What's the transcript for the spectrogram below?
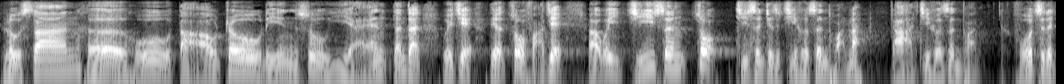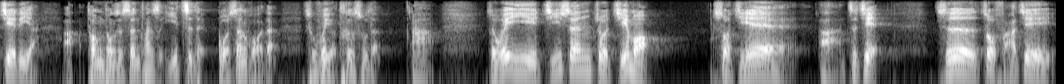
如山河湖岛洲林树岩等等为界；第二，做法界啊，为集生做集生，就是集合生团呐啊，集合生团。佛制的戒律啊啊，通通是生团是一致的过生活的，除非有特殊的啊。所谓以极身做结膜所结啊之戒，此做法界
